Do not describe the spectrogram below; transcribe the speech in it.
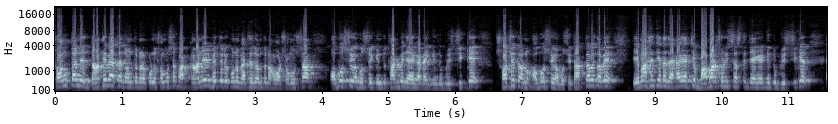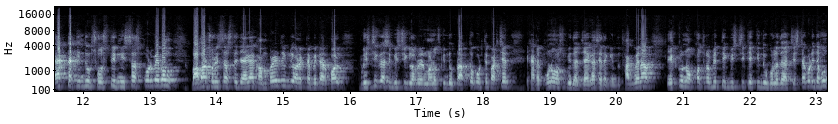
সন্তানের দাঁতে ব্যথা যন্ত্রণার কোনো সমস্যা বা কানের ভেতরে কোনো ব্যথা যন্ত্রণা হওয়ার সমস্যা অবশ্যই অবশ্যই কিন্তু থাকবে। জায়গাটায় কিন্তু বৃশ্চিককে সচেতন অবশ্যই অবশ্যই থাকতে হবে। তবে এ মাসে যেটা দেখা যাচ্ছে, বাবার শরীর স্বাস্থ্যের জায়গায় কিন্তু বৃশ্চিকের একটা কিন্তু স্বস্তির নিঃশ্বাস পড়বে এবং বাবার শরীর স্বাস্থ্যের জায়গায় কম্পারেটিভলি অনেকটা বেটার ফল বৃশ্চিক রাশি, বৃশ্চিক লগ্নের মানুষ কিন্তু প্রাপ্ত করতে পারছেন। এখানে কোনো অসুবিধার জায়গা সেটা কিন্তু থাকবে না। একটু নক্ষত্র ভিত্তিক বৃষ্টিকে কিন্তু বলে দেওয়ার চেষ্টা করি। দেখুন,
